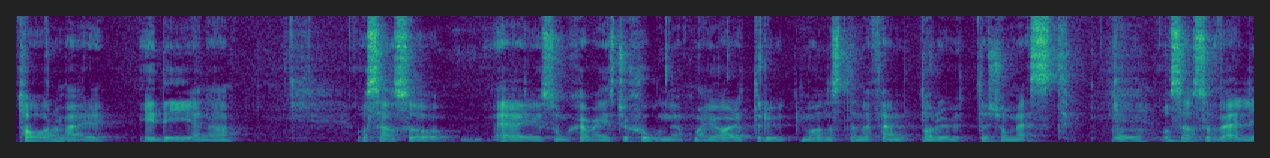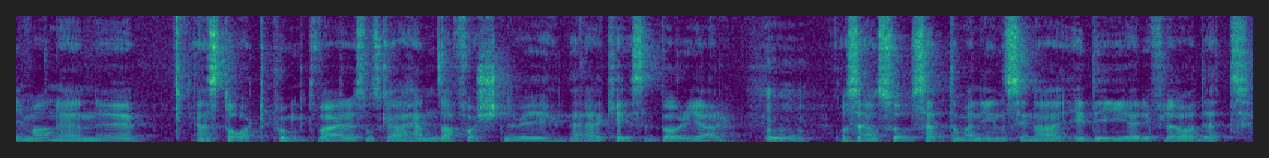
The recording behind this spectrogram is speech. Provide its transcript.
ta de här idéerna och sen så är ju som själva instruktionen att man gör ett rutmönster med 15 rutor som mest. Och sen så väljer man en, eh, en startpunkt. Vad är det som ska hända först när, vi, när det här caset börjar? Och sen så sätter man in sina idéer i flödet.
